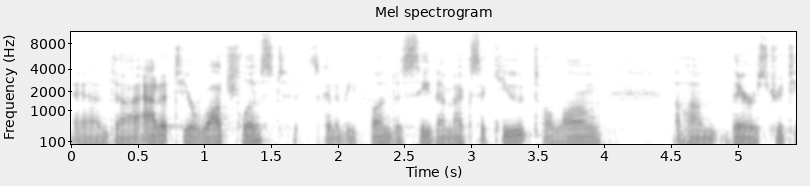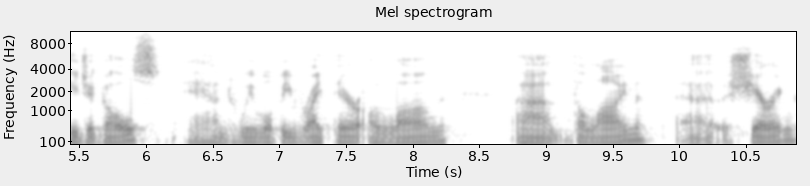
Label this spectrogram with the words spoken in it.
and uh, add it to your watch list it's going to be fun to see them execute along um, their strategic goals and we will be right there along uh, the line, uh, sharing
